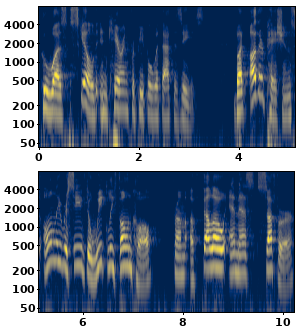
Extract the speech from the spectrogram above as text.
who was skilled in caring for people with that disease. But other patients only received a weekly phone call from a fellow MS sufferer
